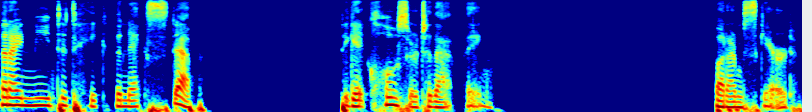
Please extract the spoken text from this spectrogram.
that I need to take the next step to get closer to that thing. But I'm scared.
